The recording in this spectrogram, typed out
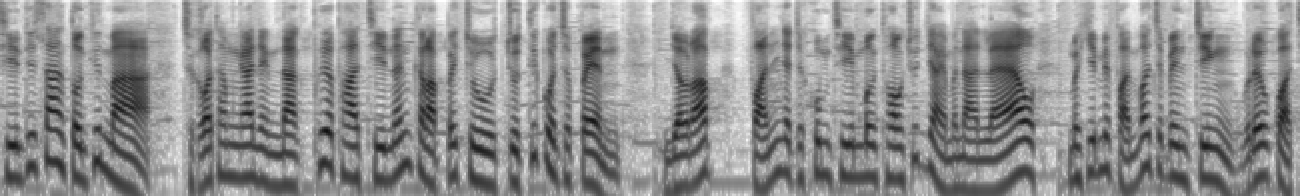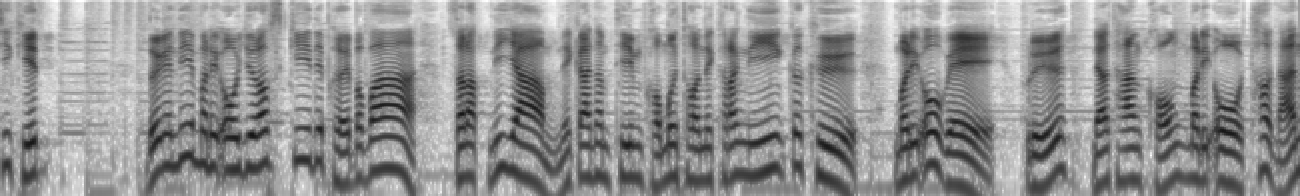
ทีมที่สร้างตนขึ้นมาจะขอทำงานอย่างหนักเพื่อพาทีมนั้นกลับไปจูจุดที่ควรจะเป็นยอมรับฝันอยากจะคุมทีมเมืองทองชุดใหญ่มานานแล้ว ไม่คิดไม่ฝันว่าจะเป็นจริงเร็วกว่าที่คิด โดยกันที่มาริโอยูรอฟสกี้ได้เผยมาว่าสำหรับนิยามในการทำทีมของเมืองทองในครั้งนี้ก็คือมาริโอเวหรือแนวทางของมาริโอเท่านั้น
